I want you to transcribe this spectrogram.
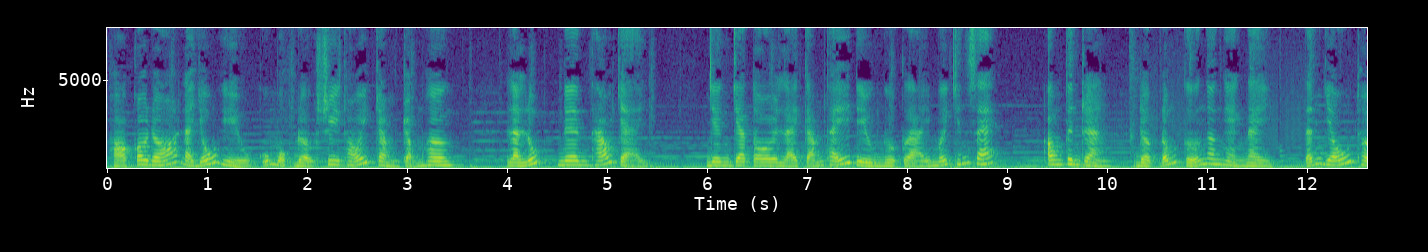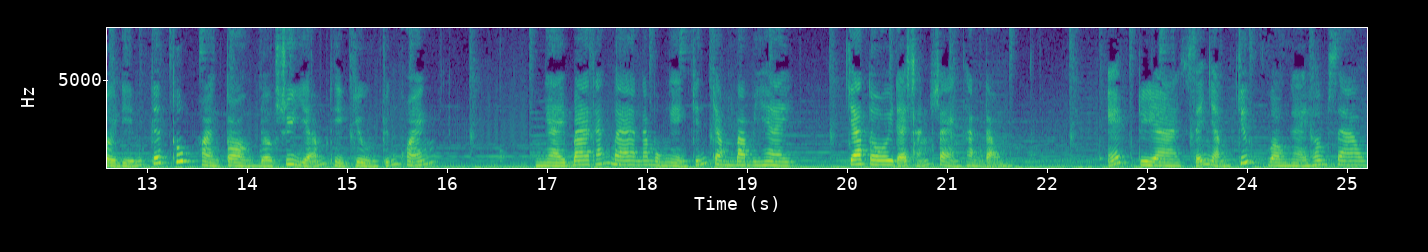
Họ coi đó là dấu hiệu của một đợt suy thoái trầm trọng hơn, là lúc nên tháo chạy. Nhưng cha tôi lại cảm thấy điều ngược lại mới chính xác Ông tin rằng đợt đóng cửa ngân hàng này đánh dấu thời điểm kết thúc hoàn toàn đợt suy giảm thị trường chứng khoán. Ngày 3 tháng 3 năm 1932, cha tôi đã sẵn sàng hành động. FDR sẽ nhậm chức vào ngày hôm sau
